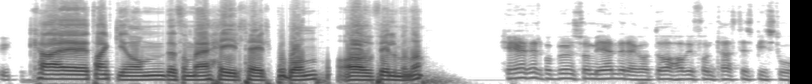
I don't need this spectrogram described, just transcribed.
Hva er tanken om det som er helt, helt på bånn av filmene? Helt, helt på bunnen så mener jeg at da har vi Fantastisk Beast 2.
